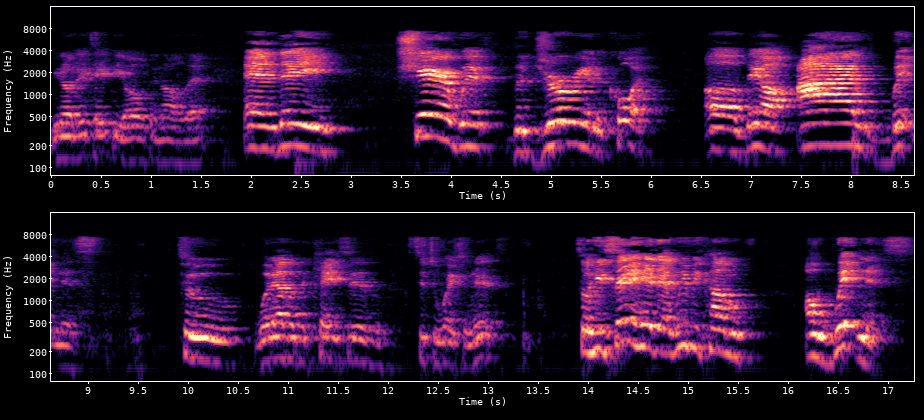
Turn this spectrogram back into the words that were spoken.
You know, they take the oath and all that. And they share with the jury in the court, uh, they are eyewitness to whatever the case is, situation is. So he's saying here that we become a witness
